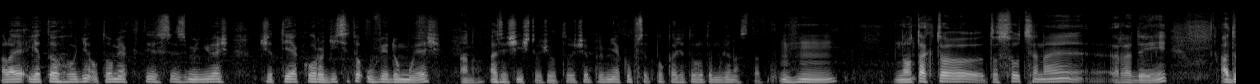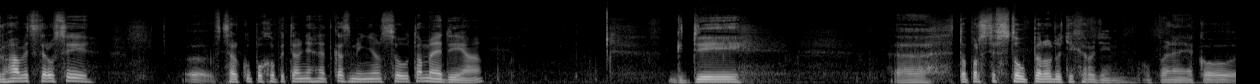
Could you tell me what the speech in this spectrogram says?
ale je to hodně o tom, jak ty se zmiňuješ, že ty jako rodič si to uvědomuješ ano. a řešíš to, že to je první jako předpoklad, že tohle to může nastat. Mm-hmm. No tak to, to jsou cené rady. A druhá věc, kterou si eh, v celku pochopitelně hnedka zmínil, jsou ta média, kdy to prostě vstoupilo do těch rodin úplně jako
